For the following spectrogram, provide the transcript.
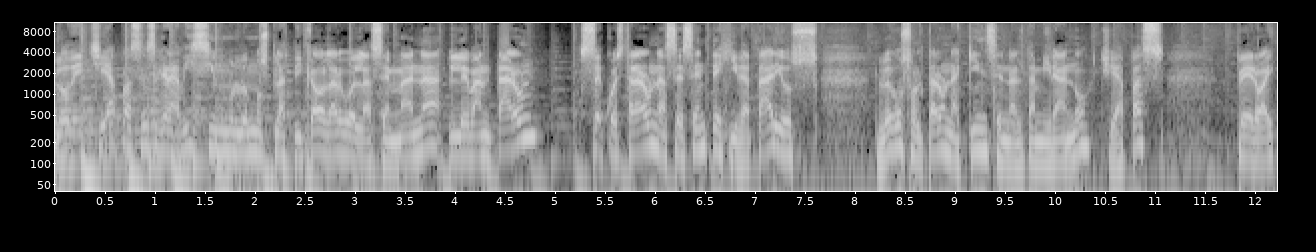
Lo de Chiapas es gravísimo, lo hemos platicado a lo largo de la semana. Levantaron, secuestraron a 60 ejidatarios. Luego soltaron a 15 en Altamirano, Chiapas, pero hay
